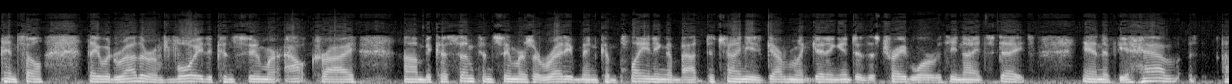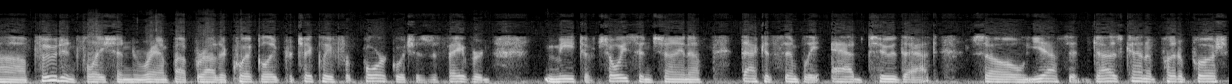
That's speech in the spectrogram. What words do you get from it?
And so they would rather avoid consumer outcry um, because some consumers already been complaining about the Chinese government getting into this trade war with the United States. And if you have uh, food inflation ramp up rather quickly, particularly for pork, which is the favored meat of choice in China, that could simply add to that. So yes, it does kind of put a push.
